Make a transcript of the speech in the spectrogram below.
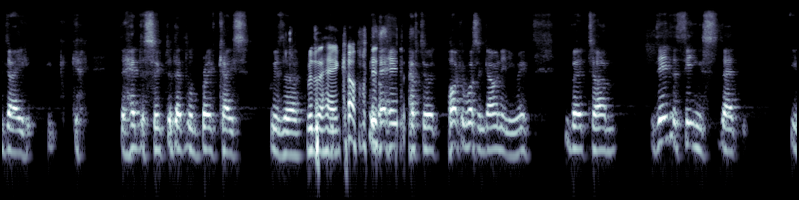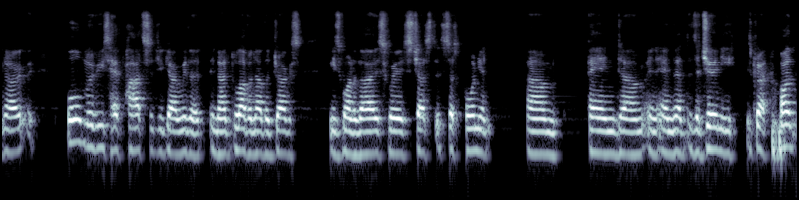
they they had the suit that little briefcase with a With the handcuff. with a handcuff to it, like it wasn't going anywhere. But um, they're the things that you know. All movies have parts that you go with it. You know, Love and Other Drugs is one of those where it's just it's just poignant. Um, and um, and and the, the journey is great. I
